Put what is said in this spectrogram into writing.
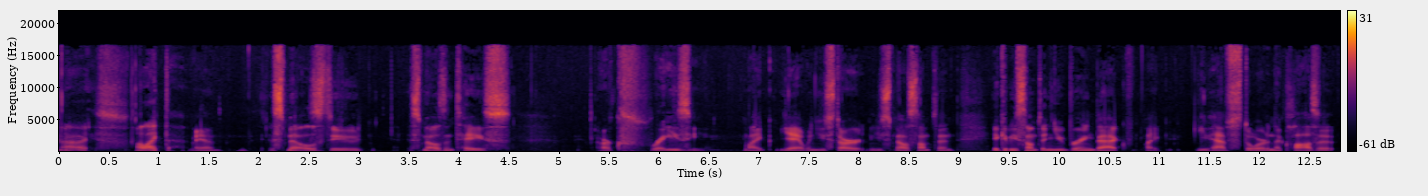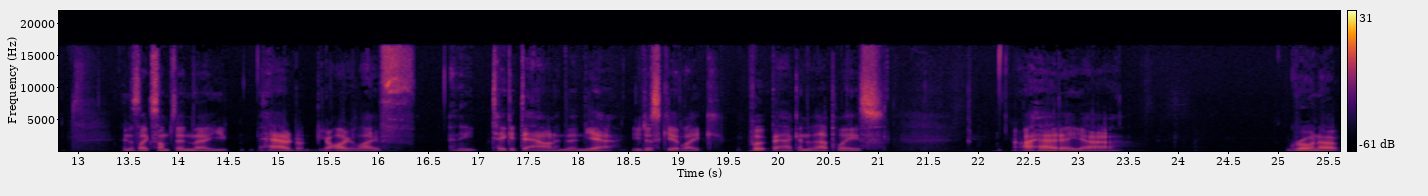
nice. I like that, man. It smells, dude. Smells and tastes are crazy. Like, yeah, when you start, you smell something. It could be something you bring back, like you have stored in the closet, and it's like something that you had all your life, and then you take it down, and then yeah, you just get like put back into that place. I had a uh, growing up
